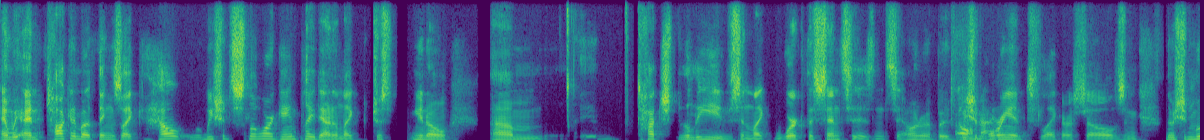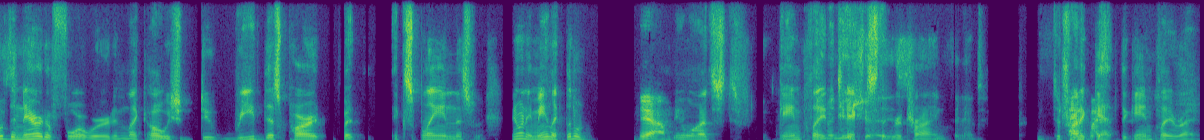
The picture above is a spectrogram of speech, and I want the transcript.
and we and talking about things like how we should slow our gameplay down and like just you know um touch the leaves and like work the senses and say oh no but we Oh, should nice. orient like ourselves and we should move the narrative forward and like oh we should do read this part but explain this you know what i mean like little Yeah. nuanced gameplay ticks that we're trying Infinite. to try And to but- get the gameplay right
